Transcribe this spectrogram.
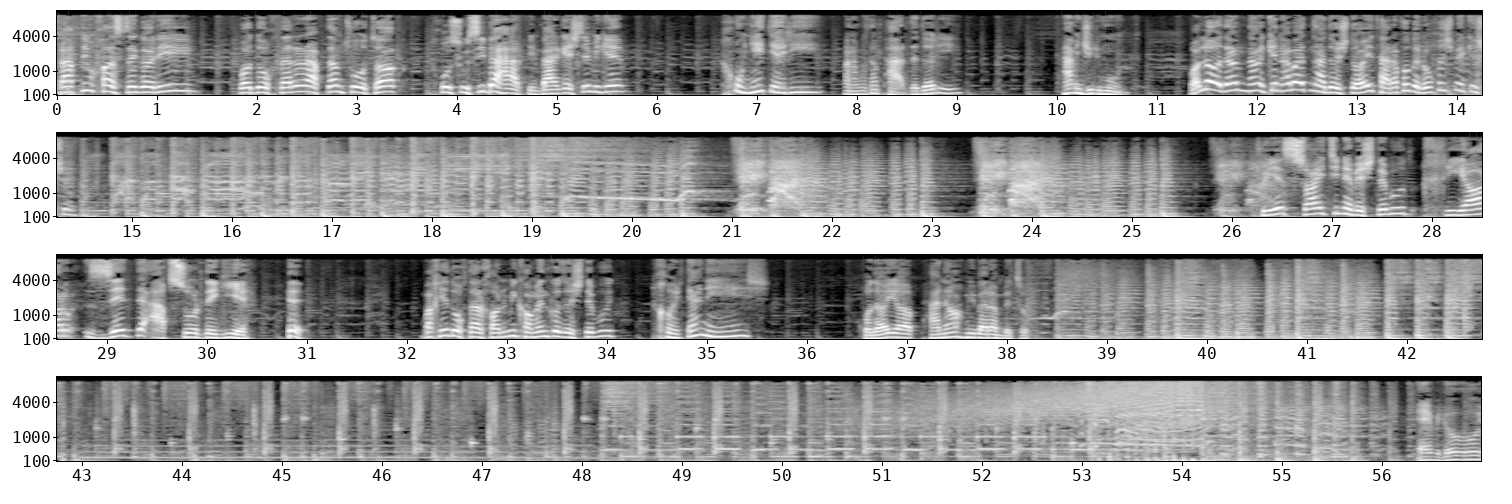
رفتیم خواستگاری با دختره رفتم تو اتاق خصوصی به حرفیم. برگشته میگه خونه داری؟ منم گفتم پرده داری؟ همینجوری موند. والا آدم نه که نباید نداشته های طرف رو به رخش بکشه. توی سایتی نوشته بود خیار ضد افسردگیه. وقت یه دختر خانمی کامنت گذاشته بود خوردنش؟ خدایا پناه می‌برم به تو.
